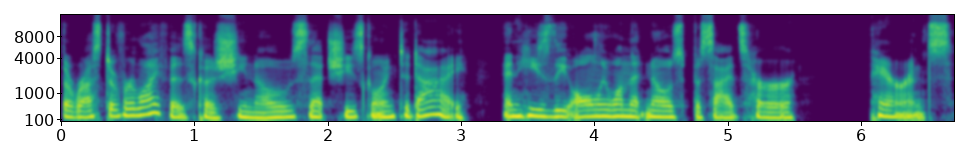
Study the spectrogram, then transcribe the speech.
the rest of her life is, because she knows that she's going to die. And he's the only one that knows, besides her parents,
